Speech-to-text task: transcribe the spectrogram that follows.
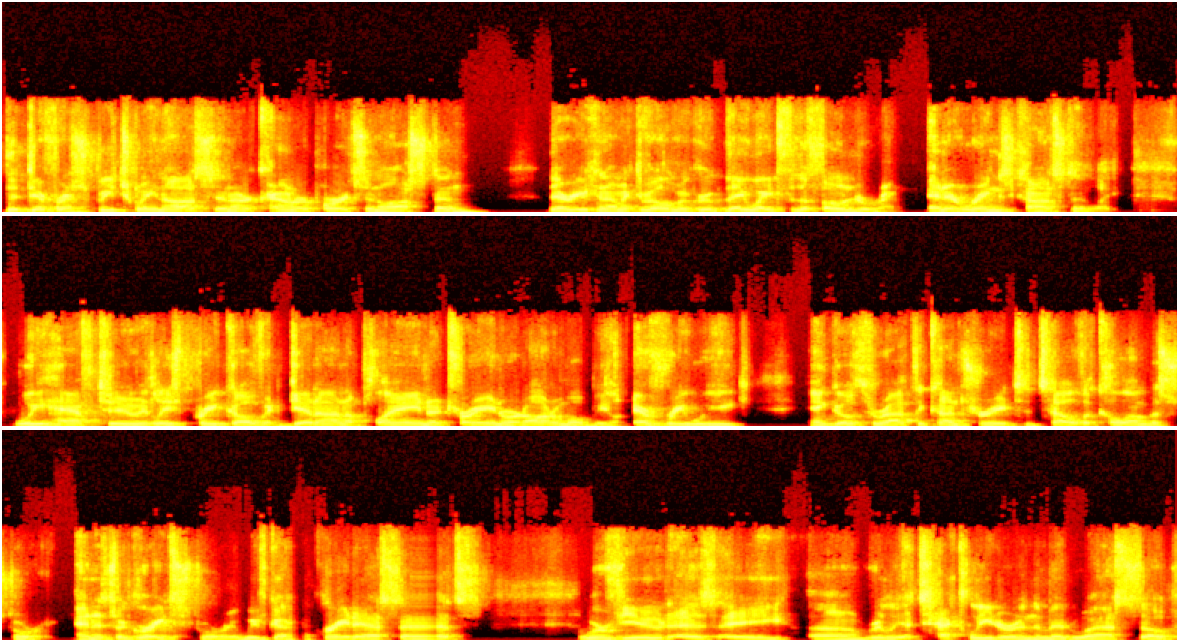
the difference between us and our counterparts in Austin, their economic development group, they wait for the phone to ring and it rings constantly. We have to, at least pre COVID, get on a plane, a train, or an automobile every week and go throughout the country to tell the Columbus story. And it's a great story. We've got great assets. We're viewed as a uh, really a tech leader in the Midwest. So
